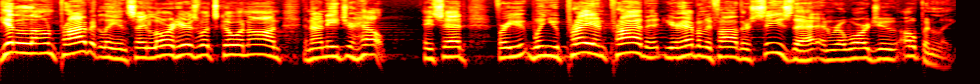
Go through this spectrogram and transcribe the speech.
Get alone privately and say, Lord, here's what's going on, and I need your help. He said, For you, when you pray in private, your Heavenly Father sees that and rewards you openly.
